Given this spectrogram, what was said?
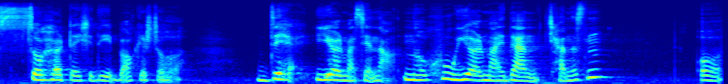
så hørte jeg ikke de bakerste. Det gjør meg sinna når hun gjør meg den tjenesten og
